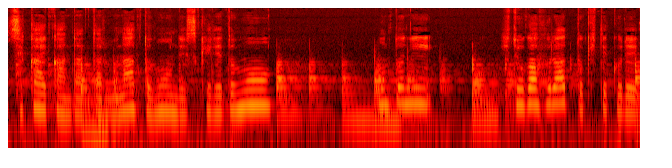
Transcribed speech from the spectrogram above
世界観だったろうなと思うんですけれども本当に人がふらっと来てくれる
